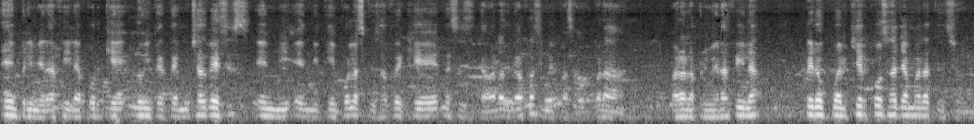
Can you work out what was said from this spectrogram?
en primera fila porque lo intenté muchas veces. En mi, en mi tiempo la excusa fue que necesitaba las gafas y me pasaba para, para la primera fila, pero cualquier cosa llama la atención.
